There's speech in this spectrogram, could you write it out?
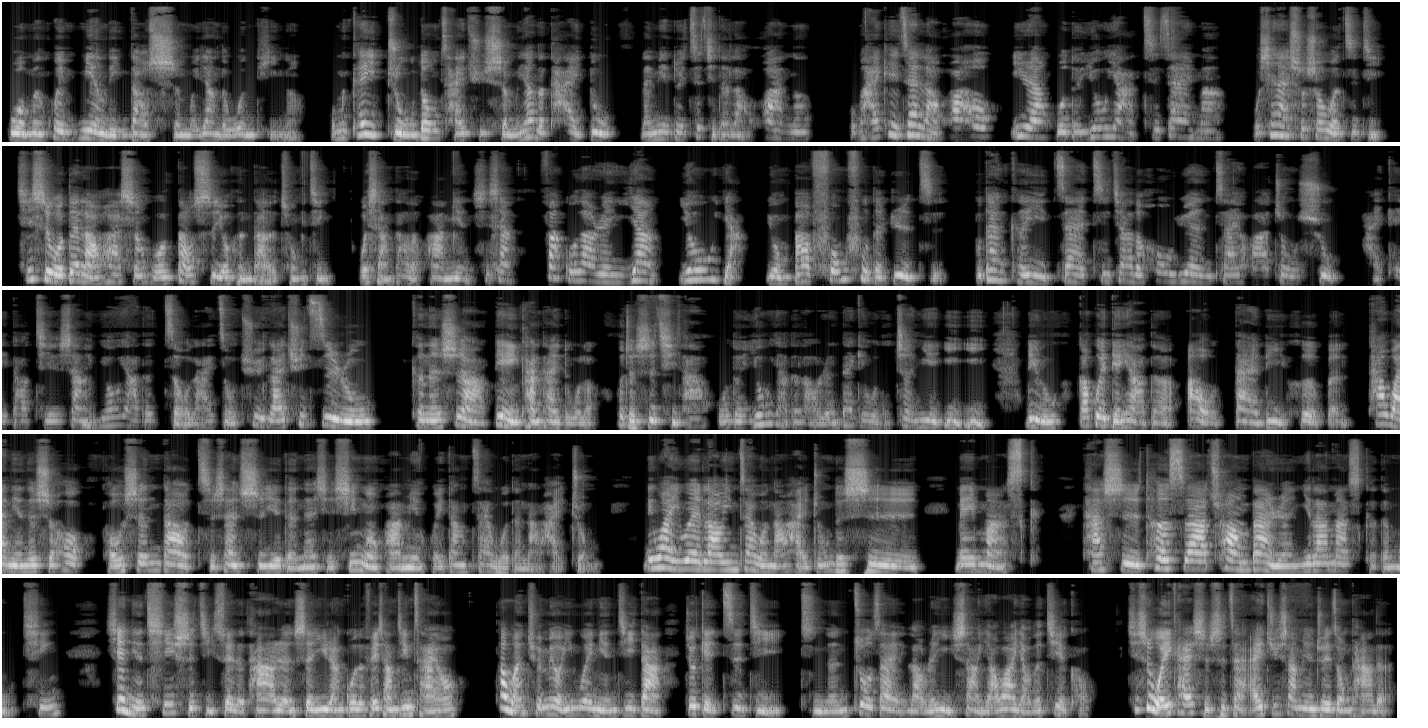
我们会面临到什么样的问题呢？我们可以主动采取什么样的态度来面对自己的老化呢？我们还可以在老化后依然活得优雅自在吗？我先来说说我自己。其实我对老化生活倒是有很大的憧憬。我想到的画面是像法国老人一样优雅，拥抱丰富的日子。不但可以在自家的后院栽花种树，还可以到街上优雅的走来走去，来去自如。可能是啊，电影看太多了。或者是其他活得优雅的老人带给我的正面意义，例如高贵典雅的奥黛丽·赫本，她晚年的时候投身到慈善事业的那些新闻画面回荡在我的脑海中。另外一位烙印在我脑海中的是 May Mask，她是特斯拉创办人伊拉马斯克的母亲。现年七十几岁的她，人生依然过得非常精彩哦。他完全没有因为年纪大就给自己只能坐在老人椅上摇啊摇的借口。其实我一开始是在 IG 上面追踪他的，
